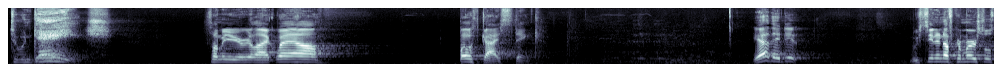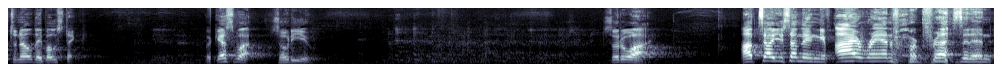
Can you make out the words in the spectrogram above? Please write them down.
to engage. Some of you are like, well, both guys stink. Yeah, they do. We've seen enough commercials to know they both stink. But guess what? So do you. So do I. I'll tell you something if I ran for president,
